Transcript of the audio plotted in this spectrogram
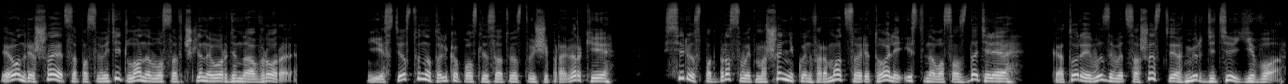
и он решается посвятить Лановуса в члены Ордена Авроры. Естественно, только после соответствующей проверки Сириус подбрасывает мошеннику информацию о ритуале истинного Создателя, который вызовет сошествие в мир детей его.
